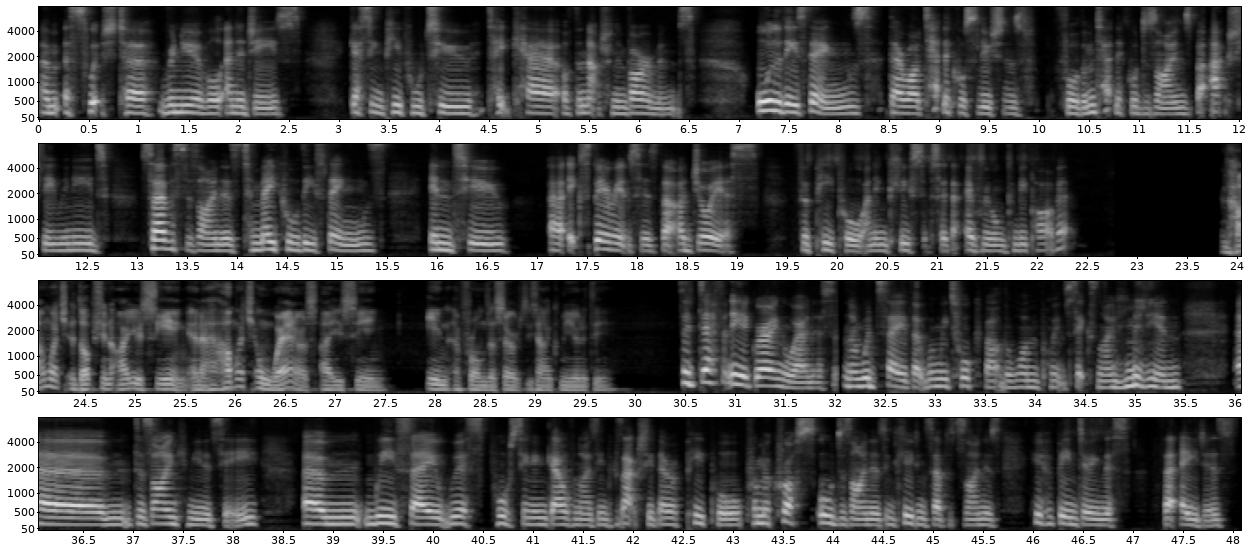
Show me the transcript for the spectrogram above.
um, a switch to renewable energies, getting people to take care of the natural environment. All of these things, there are technical solutions for them, technical designs, but actually we need service designers to make all these things into uh, experiences that are joyous for people and inclusive so that everyone can be part of it. And how much adoption are you seeing and how much awareness are you seeing in and from the service design community? So definitely a growing awareness. And I would say that when we talk about the 1.69 million um, design community, um, we say we're supporting and galvanizing because actually there are people from across all designers, including service designers, who have been doing this for ages.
